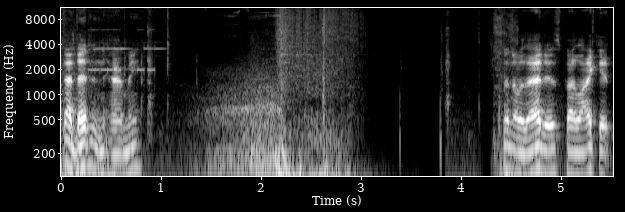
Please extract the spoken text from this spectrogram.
that didn't hurt me. Don't know what that is, but I like it.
